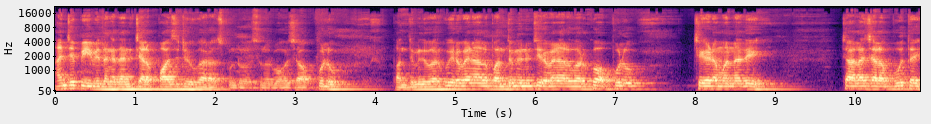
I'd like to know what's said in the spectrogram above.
అని చెప్పి ఈ విధంగా దాన్ని చాలా పాజిటివ్గా రాసుకుంటూ వస్తున్నారు. బహుశా అప్పులు పంతొమ్మిది వరకు ఇరవై నాలుగు పంతొమ్మిది నుంచి ఇరవై నాలుగు వరకు అప్పులు చేయడం అన్నది చాలా చాలా భూతాయి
